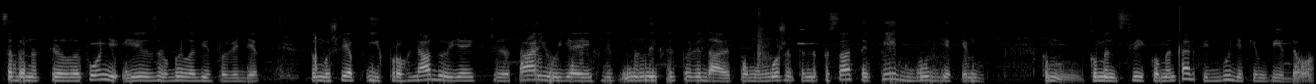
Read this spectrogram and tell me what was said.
у себе на телефоні і зробила відповіді. Тому що я їх проглядую, я їх читаю, я їх від, на них відповідаю. Тому можете написати під будь-яким ком, свій коментар під будь-яким відео.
